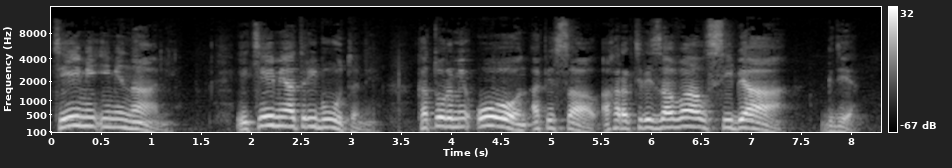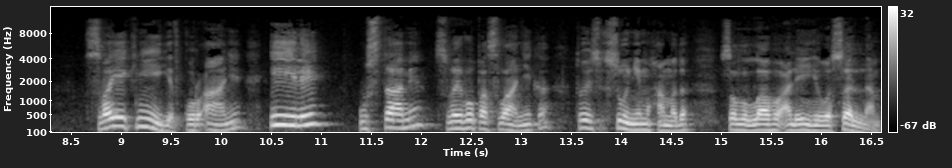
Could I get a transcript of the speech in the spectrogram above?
теми именами и теми атрибутами, которыми он описал, охарактеризовал себя где? В своей книге в Коране или устами своего посланника, то есть в сунне Мухаммада, саллаллаху алейхи вассалям.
